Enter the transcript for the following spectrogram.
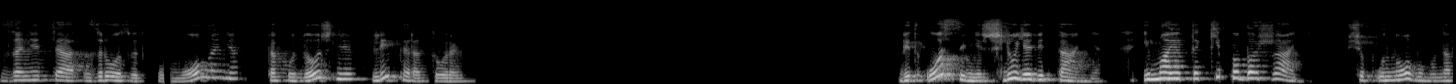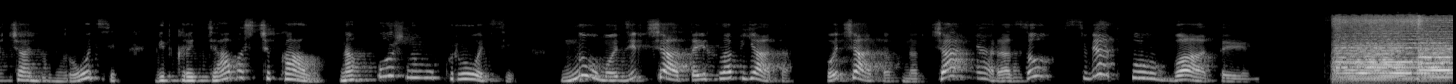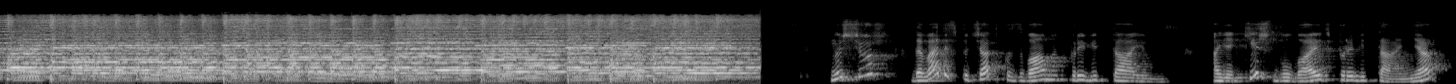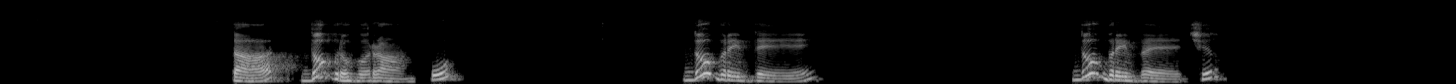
заняття з розвитку мовлення та художньої літератури. Від осені шлю я вітання і маю такі побажання, щоб у новому навчальному році відкриття вас чекало на кожному кроці. Нумо, дівчата і хлоп'ята, початок навчання разом святкувати. Ну що ж, давайте спочатку з вами привітаємось. А які ж бувають привітання? Так, доброго ранку. Добрий день. Добрий вечір.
